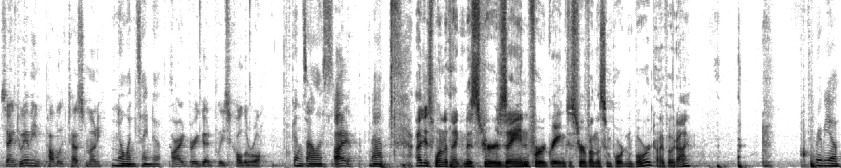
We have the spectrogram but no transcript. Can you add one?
Second. Do we have any public testimony? No one signed up. All right, very good. Please call the roll. Gonzalez. Aye. Mapps. I just want to thank Mr. Zain for agreeing to serve on this important board. I vote aye. Rubio.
